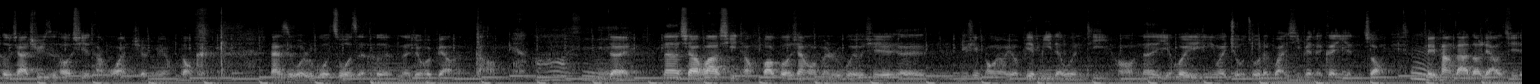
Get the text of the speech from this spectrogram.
喝下去之后血血糖完全没有动，但是我如果坐着喝，那就会飙很高。哦，是。对，那消化系统，包括像我们如果有些呃女性朋友有便秘的问题，哦，那也会因为久坐的关系变得更严重。肥胖大家都了解，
